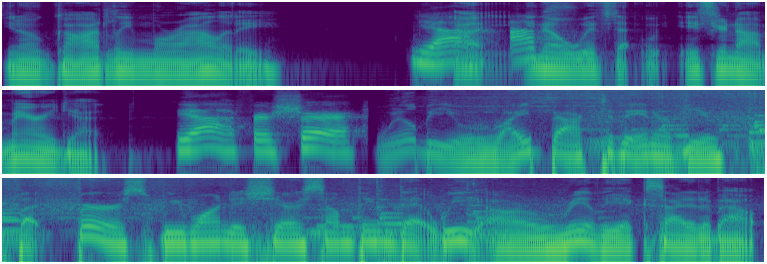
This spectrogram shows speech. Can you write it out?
you know godly morality. Yeah. Uh, you know with that, if you're not married yet. Yeah, for sure. We'll be right back to the interview, but first, we wanted to share something that we are really excited about.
